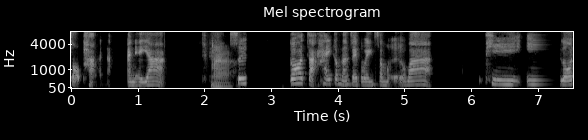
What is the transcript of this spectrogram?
สอบผ่านอะ อันนี้ยากซึ่ง ก็จะให้กำลังใจตัวเองเสมอว่าทีอีรถ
